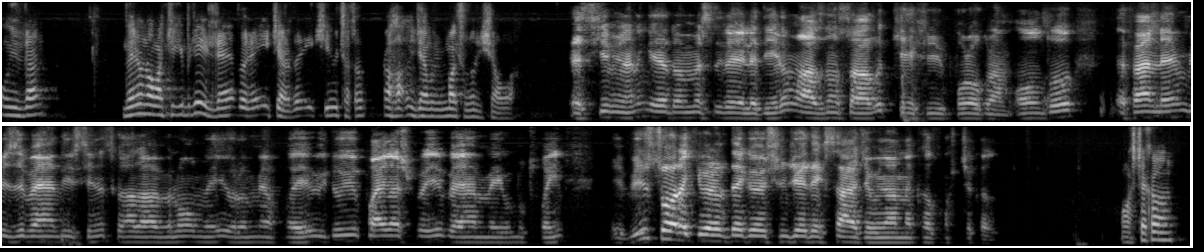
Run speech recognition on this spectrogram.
O yüzden Verona maçı gibi değil de böyle ilk yarıda 2-3 atıp rahatlayacağımız bir maç olur inşallah. Eski Milan'ın geri dönmesi dileğiyle diyelim. Ağzına sağlık. Keyifli bir program oldu. Efendim bizi beğendiyseniz kanala abone olmayı, yorum yapmayı, videoyu paylaşmayı, beğenmeyi unutmayın. E, Bir sonraki bölümde görüşünceye dek sadece Milan'la kalın. Hoşçakalın. Hoşçakalın.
